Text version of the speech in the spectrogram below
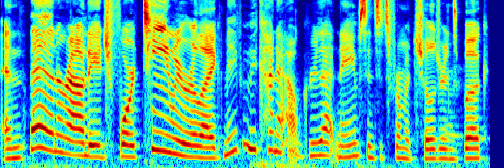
And then around age 14, we were like, maybe we kind of outgrew that name since it's from a children's book.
